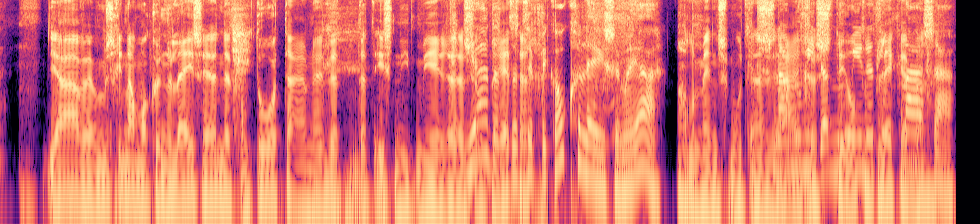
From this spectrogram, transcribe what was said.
Ja, we hebben misschien allemaal kunnen lezen. Hè? De kantoortuinen, dat, dat is niet meer eh, zo ja, dat, prettig. dat heb ik ook gelezen. Maar ja, Alle mensen moeten dus een nou noem eigen je, dan noem je het een stilteplek hebben. plaza.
